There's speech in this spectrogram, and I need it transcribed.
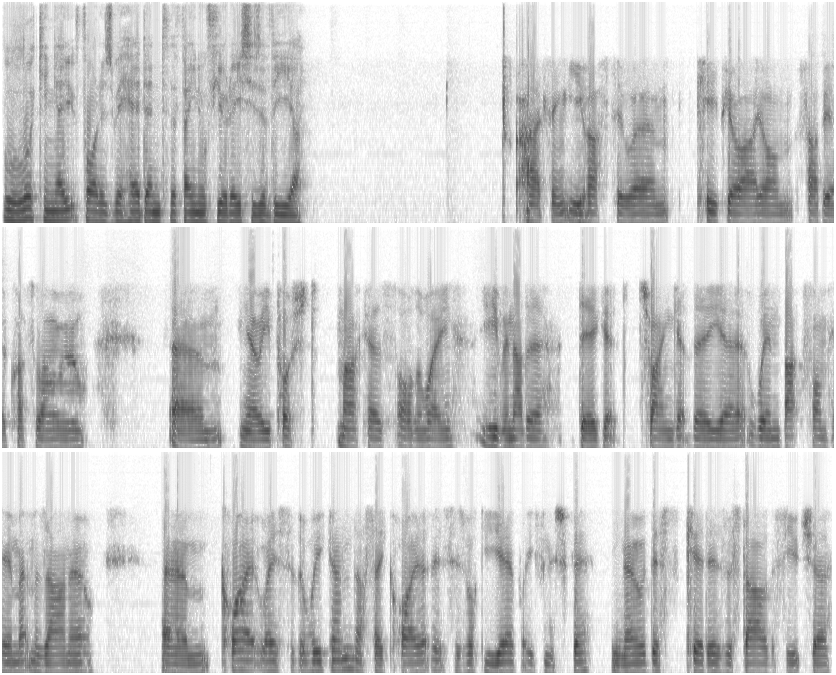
looking out for as we head into the final few races of the year? I think you have to um, keep your eye on Fabio Quartararo. Um, you know, he pushed Marquez all the way. He even had a dig at try and get the uh, win back from him at Misano. Um, quiet race at the weekend. I say quiet. It's his rookie year, but he finished fifth. You know, this kid is the star of the future.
